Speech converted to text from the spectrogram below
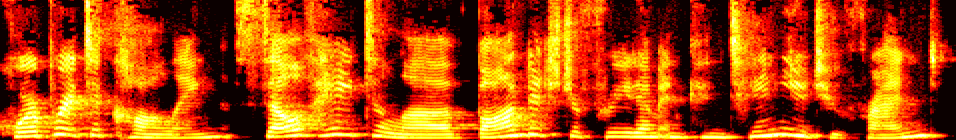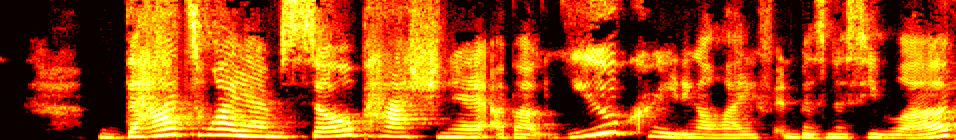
corporate to calling, self hate to love, bondage to freedom, and continue to, friend. That's why I'm so passionate about you creating a life and business you love.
